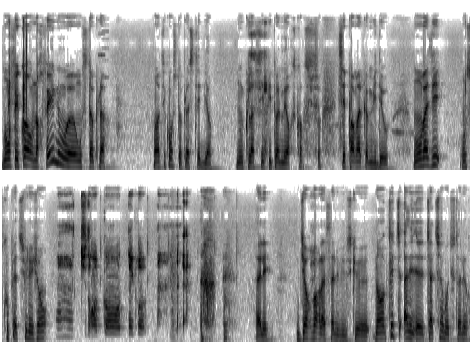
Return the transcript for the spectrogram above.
Bon on fait quoi? On en refait une ou euh, on stoppe là? Non tu sais quoi on stoppe là c'était bien. Donc classé puis toi le meilleur score, c'est- c'est pas mal comme vidéo. Bon vas-y, on se coupe là-dessus les gens. Ah, tu te rends compte, négro? Allez, dis au revoir la salle parce que... Non, faites... Allez, euh, ciao ciao moi tout à l'heure.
